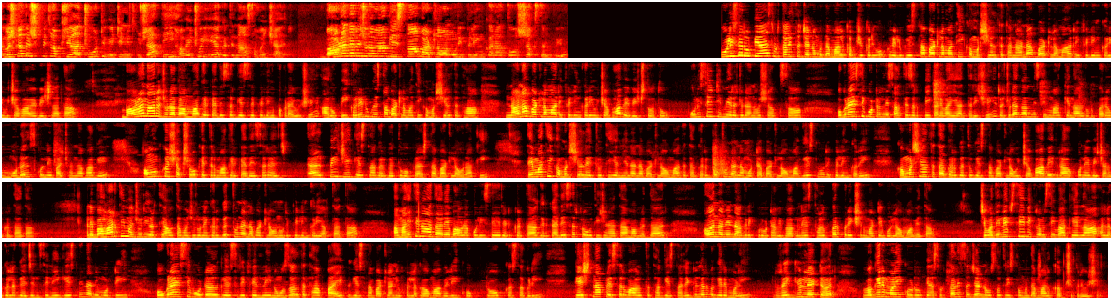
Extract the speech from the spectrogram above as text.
નમસ્કાર દર્શક મિત્રો, આપ જ્યાં છો ટીવી ન્યૂઝ ગુજરાતી. હવે જોઈએ અગત્યના સમાચાર. બાવળાના રજોડામાં ગેસના બાટલાઓનું રિફિલિંગ કરાતો શખ્સ ઝડપ્યો. પોલીસે રૂપિયા સુડતાલીસ હજારનો મુદ્દામાલ કબજે કર્યો. ઘરેલું ગેસના બાટલામાંથી કમર્શિયલ તથા નાના બાટલામાં રિફિલિંગ કરી ઊંચા ભાવે વેચતા બાવળાના રજોડા ગામમાં ગેરકાયદેસર ગેસ રિફિલિંગ પકડાયું છે. આરોપી ઘરેલું ગેસના બાટલામાંથી કમર્શિયલ તથા નાના બાટલામાં રિફિલિંગ કરી ઊંચા ભાવે વેચતો હતો. પોલીસે ટીમે રજોડાનો શખ્સ ઓગણએંસી બોટલની સાથે ઝડપી કાર્યવાહી હાથ ધરી છે. રજોડા ગામની સીમમાં કેનાલ રોડ પર મોડલ સ્કૂલની પાછળના ભાગે અમુક શખ્સો ખેતરમાં ગેરકાયદેસર એલપીજી ગેસના ઘરગથ્થુ વપરાશના બાટલાઓ રાખી, તેમાંથી કમર્શિયલ હેતુથી અન્ય નાના બાટલાઓમાં તથા ઘરગથ્થુ નાના મોટા બાટલાઓમાં ગેસનું રિફિલિંગ કરી કમર્શિયલ તથા ઘરગથ્થુ ગેસના બાટલા ઊંચા ભાવે ગ્રાહકોને વેચાણ કરતા હતા. અને બહારથી મજૂરી અર્થે આવતા મજૂરોને ઘરગથ્થુ નાના બાટલાઓનું રિફિલિંગ કરી આપતા હતા. આ માહિતીના આધારે બાવળા પોલીસે રેડ કરતા ગેરકાયદેસર પ્રવૃત્તિ જણાતા મામલતદાર, અન્ન અને નાગરિક પુરવઠા વિભાગને સ્થળ પર પરીક્ષણ માટે બોલાવવામાં આવ્યા હતા. જેમાં દિલીપસિંહ, વિક્રમસિંહ વાઘેલા અલગ અલગ એજન્સીની ગેસની નાની મોટી ઓગણએંસી બોટલ, ગેસ રિફિલની નોઝલ તથા પાઇપ ગેસના બાટલાની ઉપર લગાવવામાં આવેલી કોકટોક સગડી ગેસના પ્રેશર વાલ્વ તથા ગેસના રેગ્યુલર વગેરે મળી, રેગ્યુલેટર વગેરે મળી કુલ રૂપિયા સુડતાલીસ હજાર નવસો ત્રીસનો મુદ્દામાલ કબજે કર્યો છે.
